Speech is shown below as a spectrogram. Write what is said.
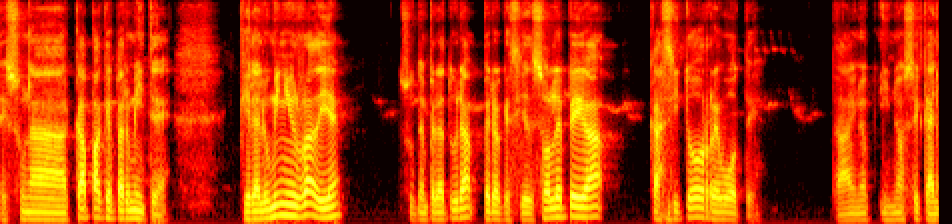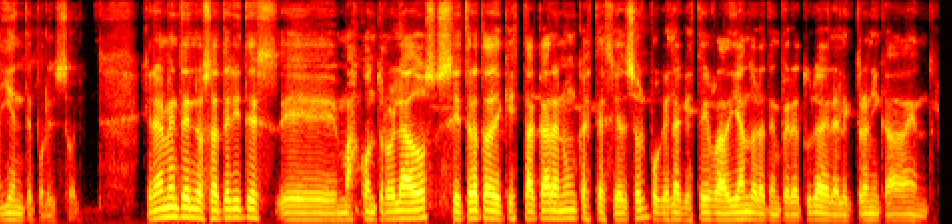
Es una capa que permite que el aluminio irradie su temperatura, pero que si el sol le pega, casi todo rebote y, no, se caliente por el sol. Generalmente en los satélites eh, más controlados se trata de que esta cara nunca esté hacia el sol porque es la que está irradiando la temperatura de la electrónica de adentro.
